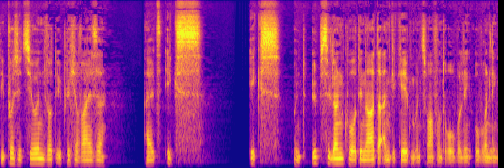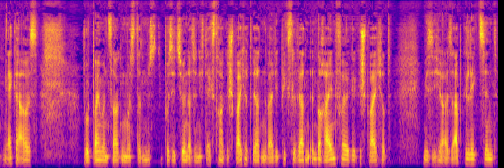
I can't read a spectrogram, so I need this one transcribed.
Die Position wird üblicherweise als x, x und y-Koordinate angegeben und zwar von der oberen linken Ecke aus. Wobei man sagen muss, dann muss die Position also nicht extra gespeichert werden, weil die Pixel werden in der Reihenfolge gespeichert, wie sie hier also abgelegt sind.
